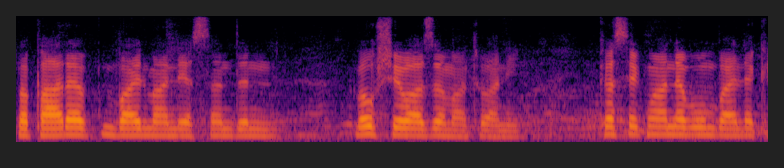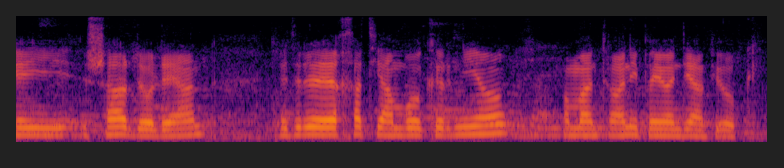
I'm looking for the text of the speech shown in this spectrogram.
بە پارە موبایلمان لێ سەندن بەو شێوازەمان توانی کەسێکمان نەبوو موبایلەکەی شاردۆ لێیان ئیتر خەتیان بۆ کردنیەوە ئەمان توانی پەیوەندیان پێ بکەین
